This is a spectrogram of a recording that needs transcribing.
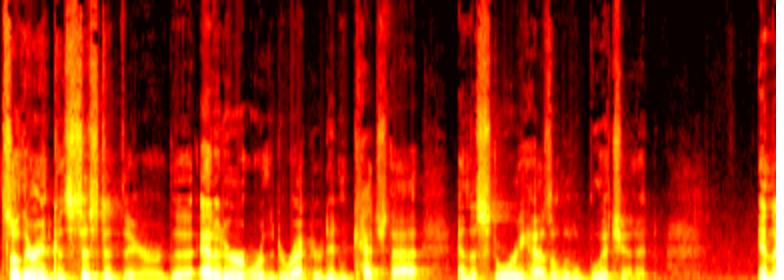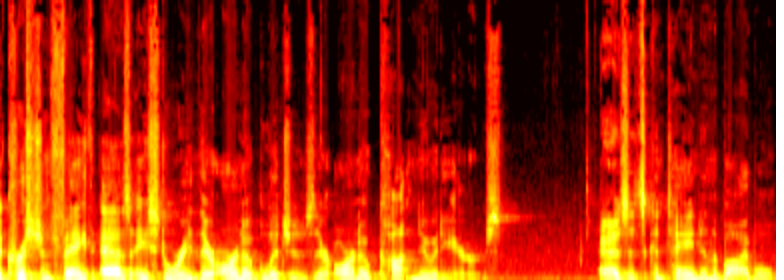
so they're inconsistent there. The editor or the director didn't catch that, and the story has a little glitch in it. In the Christian faith, as a story, there are no glitches, there are no continuity errors. As it's contained in the Bible,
